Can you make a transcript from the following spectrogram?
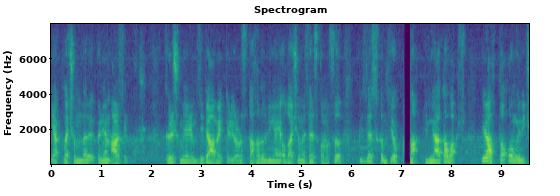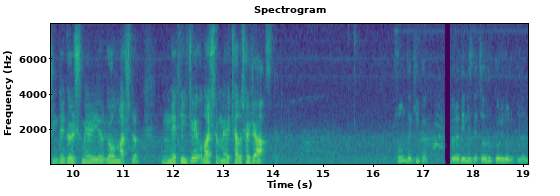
yaklaşımları önem arz ediyor. Görüşmelerimizi devam ettiriyoruz. Tahılın dünyaya ulaşımı söz konusu. Bizde sıkıntı yok ama dünyada var. Bir hafta 10 gün içinde görüşmeleri yoğunlaştırıp neticeye ulaştırmaya çalışacağız. Son dakika, Karadeniz'de tahıl koridoru planı.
